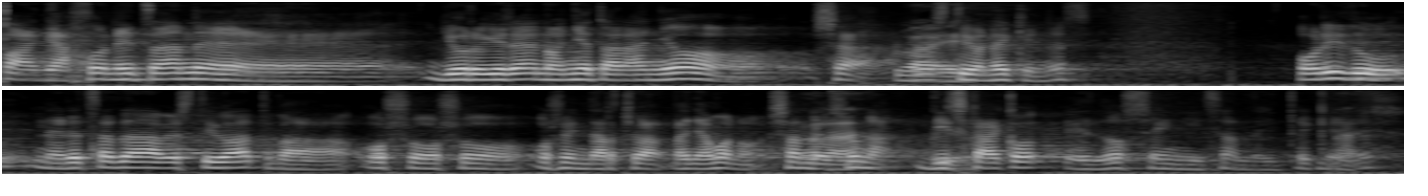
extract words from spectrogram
Baina jo nintzen e, jurgiren oinetaraino, osea, Bai. besti honekin, ez? Hori du, niretzat da besti bat, ba, oso oso oso indartsua, baina bueno, esan duzuna, diskako edo zein izan daiteke, Bai. ez?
